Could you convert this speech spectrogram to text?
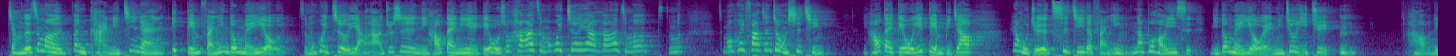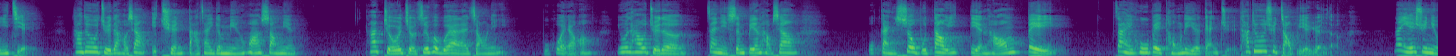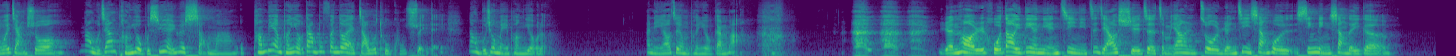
讲的这么愤慨，你竟然一点反应都没有，怎么会这样啊？就是你好歹你也给我说，哈，怎么会这样？哈，怎么怎么怎么会发生这种事情？你好歹给我一点比较让我觉得刺激的反应。那不好意思，你都没有，诶，你就一句嗯，好，理解。他就会觉得好像一拳打在一个棉花上面。他久而久之会不会来找你？不会哦，因为他会觉得在你身边好像我感受不到一点好像被在乎、被同理的感觉，他就会去找别人了。那也许你会讲说：“那我这样朋友不是越来越少吗？我旁边的朋友大部分都来找我吐苦水的，那我不就没朋友了？那你要这种朋友干嘛？人哈，活到一定的年纪，你自己要学着怎么样做人际上或心灵上的一个。”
